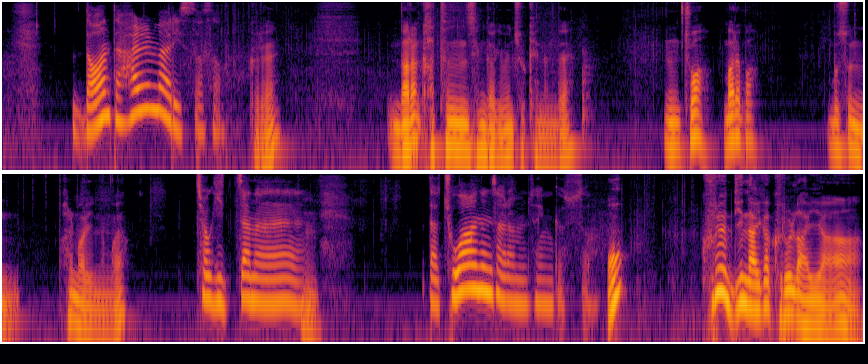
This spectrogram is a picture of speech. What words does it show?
너한테 할 말이 있어서. 그래? 나랑 같은 생각이면 좋겠는데 응 좋아 말해봐 무슨 할 말이 있는 거야? 저기 있잖아. 응. 나 좋아하는 사람 생겼어. 어? 그래 네 나이가 그럴 나이야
